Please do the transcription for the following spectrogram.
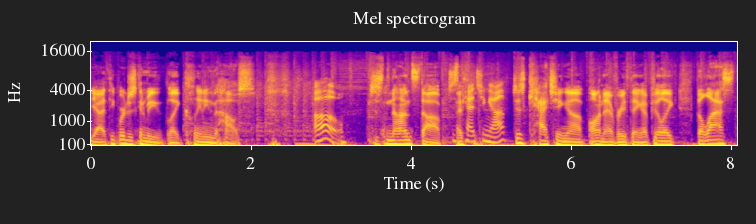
Yeah, I think we're just gonna be like cleaning the house, Oh, just nonstop. just I- catching up. just catching up on everything. I feel like the last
